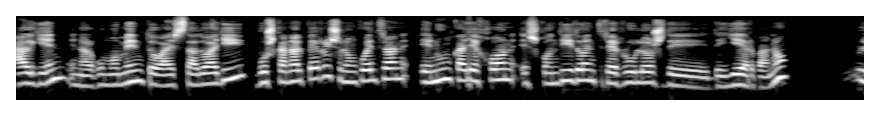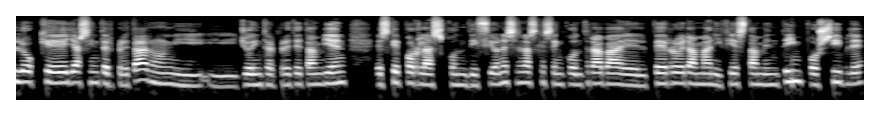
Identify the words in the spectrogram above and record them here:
alguien en algún momento ha estado allí, buscan al perro y se lo encuentran en un callejón escondido entre rulos de, hierba, ¿no? Lo que ellas interpretaron y, yo interpreté también es que por las condiciones en las que se encontraba el perro era manifiestamente imposible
